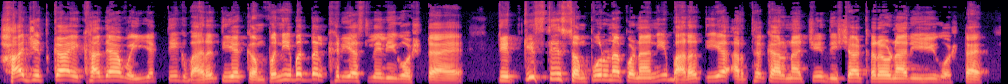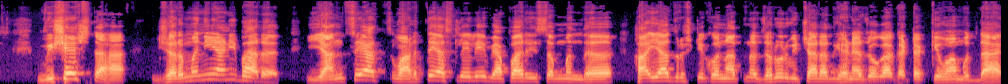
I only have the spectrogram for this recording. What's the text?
हा जितका एखाद्या वैयक्तिक भारतीय कंपनीबद्दल खरी असलेली गोष्ट आहे तितकीच ती संपूर्णपणाने भारतीय अर्थकारणाची दिशा ठरवणारी ही गोष्ट आहे. विशेषतः जर्मनी आणि भारत यांचे आज वाढते असलेले व्यापारी संबंध हा या दृष्टिकोनातनं जरूर विचारात घेण्याजोगा घटक किंवा मुद्दा आहे.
